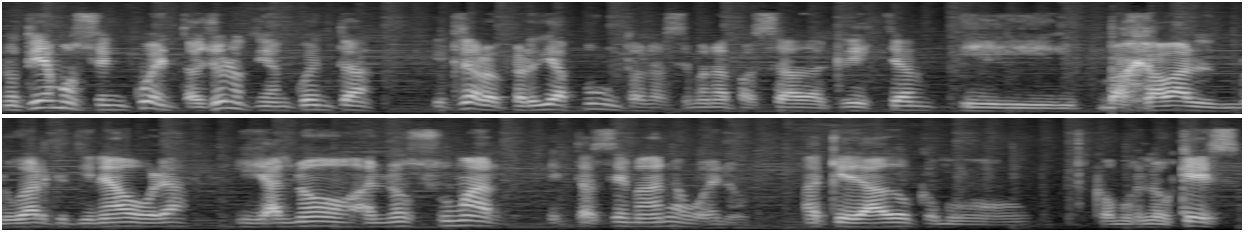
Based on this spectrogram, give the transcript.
no teníamos en cuenta. Yo no tenía en cuenta que, claro, perdía puntos la semana pasada Cristian y bajaba al lugar que tiene ahora. Y al no, al no sumar esta semana, bueno, ha quedado como, como lo que es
